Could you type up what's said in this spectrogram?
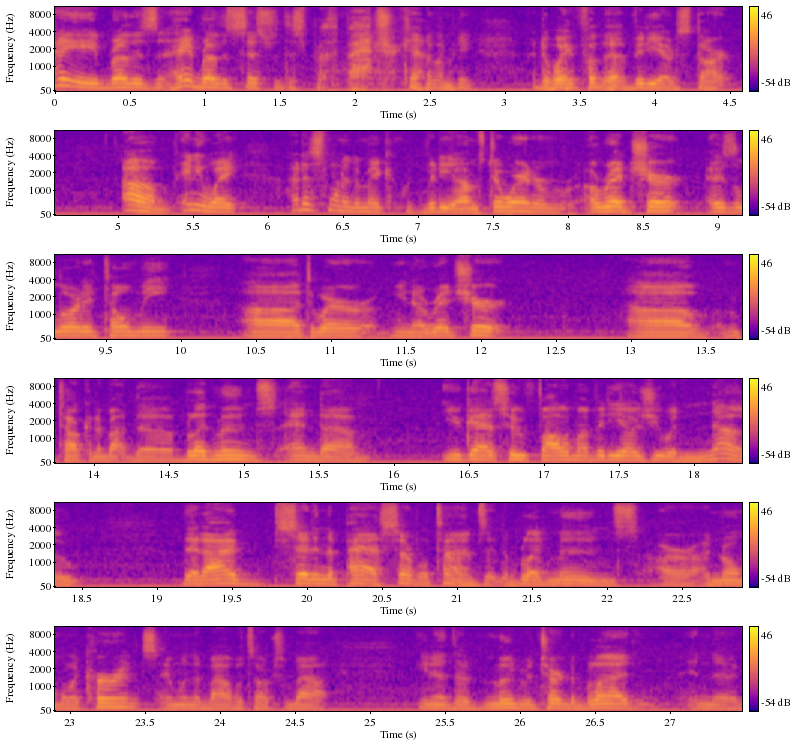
Hey, brothers, hey, brothers and sisters, this is Brother Patrick. Let me I had to wait for the video to start. Um, anyway, I just wanted to make a quick video. I'm still wearing a, a red shirt, as the Lord had told me uh, to wear, you know, red shirt. Uh, I'm talking about the blood moons, and um, you guys who follow my videos, you would know that I've said in the past several times that the blood moons are a normal occurrence, and when the Bible talks about, you know, the moon would turn to blood in the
